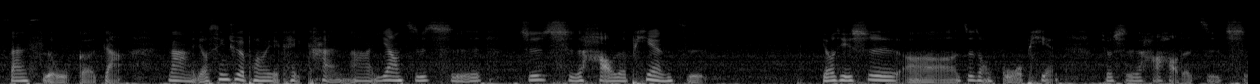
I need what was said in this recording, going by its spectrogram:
三四五个这样。那有兴趣的朋友也可以看啊，一样支持支持好的片子，尤其是呃这种国片，就是好好的支持，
